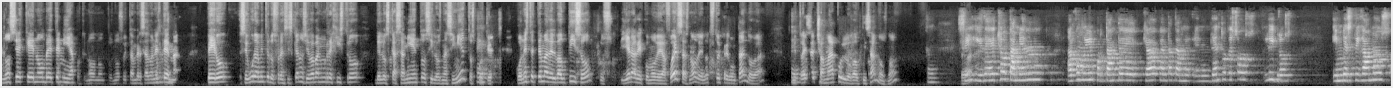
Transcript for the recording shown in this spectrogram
no sé qué nombre tenía, porque no, no, pues no soy tan versado en el tema, pero seguramente los franciscanos llevaban un registro de los casamientos y los nacimientos, porque con este tema del bautizo, pues, y era de como de a fuerzas, ¿no? De no te estoy preguntando, ¿verdad? Me traes al chamaco y lo bautizamos, ¿no? Sí, y de hecho también algo muy importante que ha dado cuenta también dentro de esos libros investigamos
